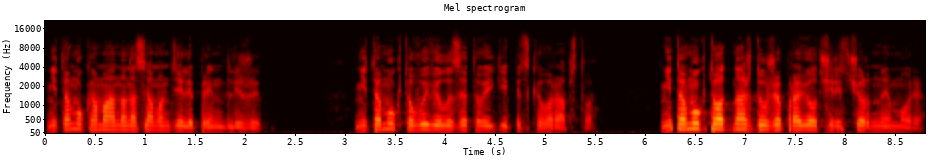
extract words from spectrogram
не тому, кому она на самом деле принадлежит, не тому, кто вывел из этого египетского рабства, не тому, кто однажды уже провел через Черное море.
